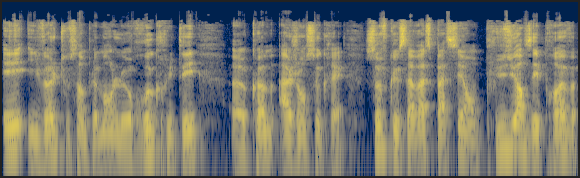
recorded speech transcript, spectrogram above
et ils veulent tout simplement le recruter euh, comme agent secret. Sauf que ça va se passer en plusieurs épreuves.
